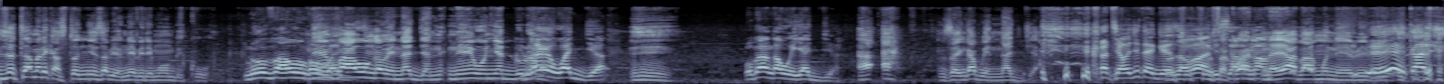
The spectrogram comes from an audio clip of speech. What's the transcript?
nze tamaleka sitonyiza byonna ebirimu novaawo nga wajja. nenvaawo nga we najja ne- neewonya naye ddulamu wajja? Eh. oba nga we yajja? Ah, ah. nze nga bwe najja. Kati awo kitegeeza Okituusa kwa- baabisanga naye abaamu n'ebibi. Eh, kale.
